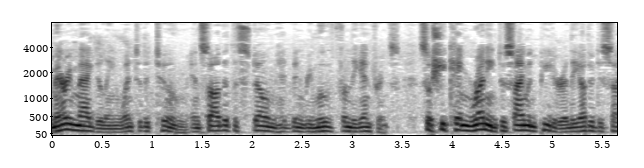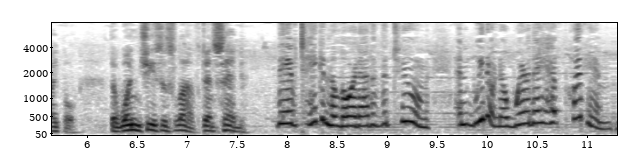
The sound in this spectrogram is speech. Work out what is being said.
Mary Magdalene went to the tomb and saw that the stone had been removed from the entrance. So she came running to Simon Peter and the other disciple, the one Jesus loved, and said, They have taken the Lord out of the tomb, and we don't know where they have put him.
